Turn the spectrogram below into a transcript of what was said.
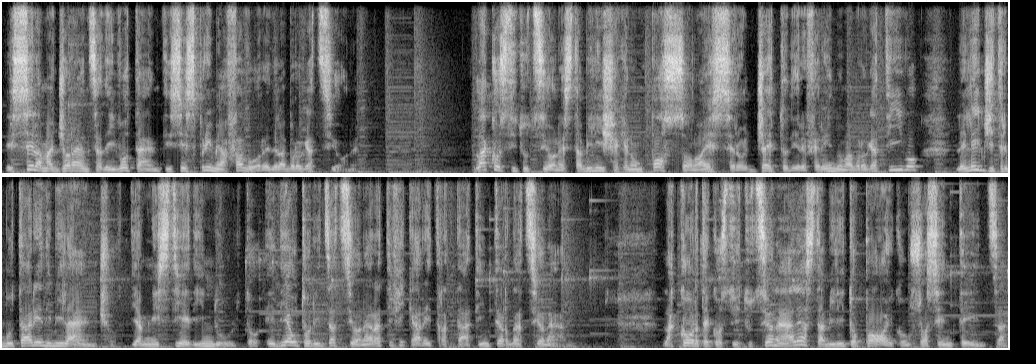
e se la maggioranza dei votanti si esprime a favore dell'abrogazione. La Costituzione stabilisce che non possono essere oggetto di referendum abrogativo le leggi tributarie di bilancio, di amnistia e di indulto e di autorizzazione a ratificare i trattati internazionali. La Corte Costituzionale ha stabilito poi con sua sentenza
